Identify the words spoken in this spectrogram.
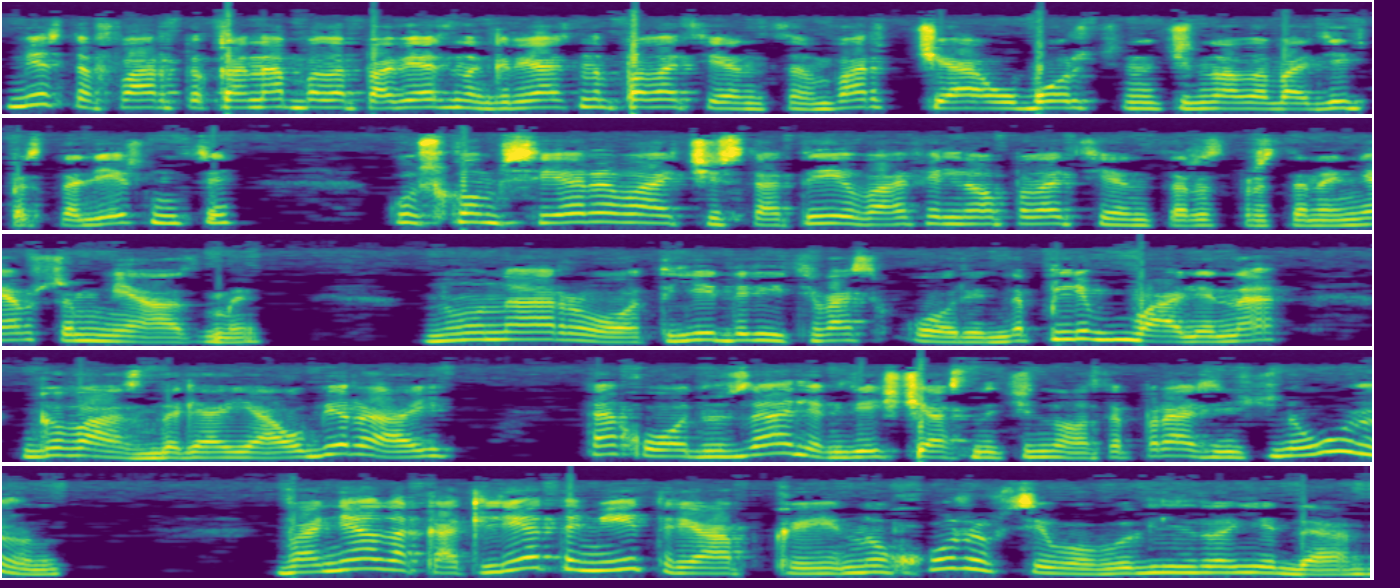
Вместо фартука она была повязана грязным полотенцем. Ворча, уборщица начинала водить по столешнице куском серого от чистоты вафельного полотенца, распространявшим миазмы. «Ну, народ, ядрить вас корень, наплевали на гвоздаря я, убирай!» Так вот, в зале, где сейчас начинался праздничный ужин, воняло котлетами и тряпкой, но хуже всего выглядела еда.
